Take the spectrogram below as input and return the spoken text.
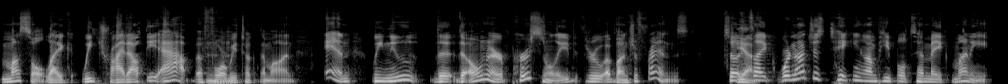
Muscle, like we tried out the app before Mhm. we took them on, and we knew the the owner personally through a bunch of friends. So Yeah. it's like we're not just taking on people to make money,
